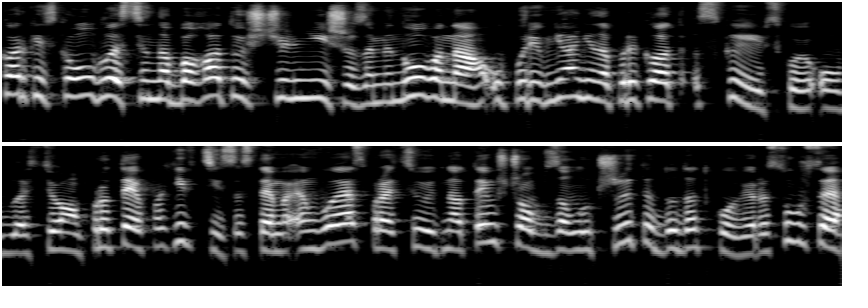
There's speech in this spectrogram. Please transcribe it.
Харківська область набагато щільніше замінована у порівнянні, наприклад, з Київською областю. Проте фахівці системи МВС працюють над тим, щоб залучити додаткові ресурси,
